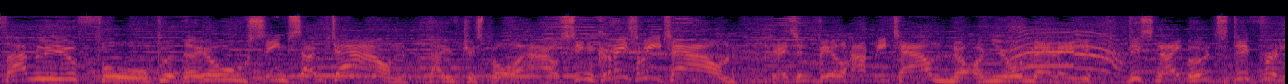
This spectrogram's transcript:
family of four, but they all seem so down. They've just bought a house in Grizzly Town. Pleasantville, Happy Town, not on your Nelly. This neighbourhood's different,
